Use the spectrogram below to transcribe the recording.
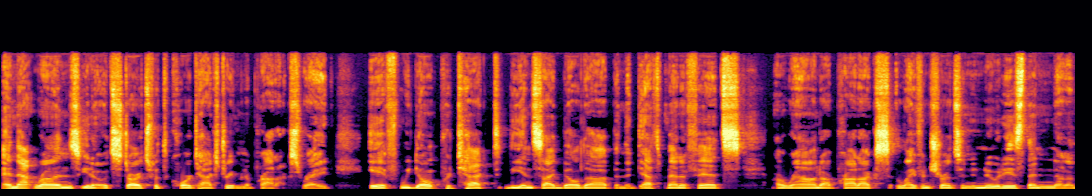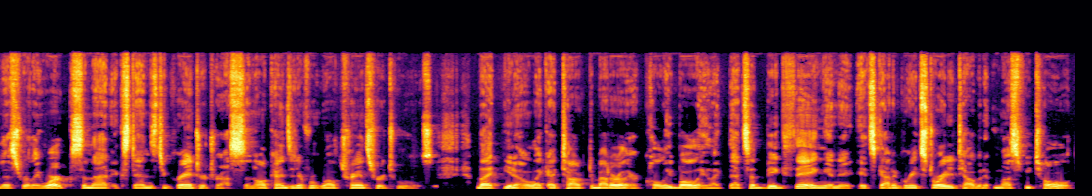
And that runs you know it starts with the core tax treatment of products right? If we don't protect the inside buildup and the death benefits around our products life insurance and annuities then none of this really works. And that extends to grantor trusts and all kinds of different wealth transfer tools. But you know like i talked about earlier COLI BOLI like that's a big thing and it, it's got a great story to tell but it must be told.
